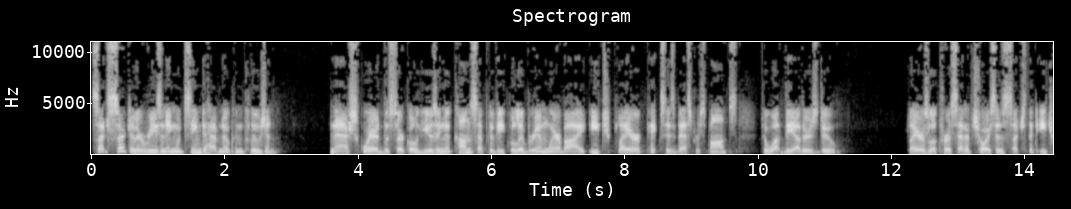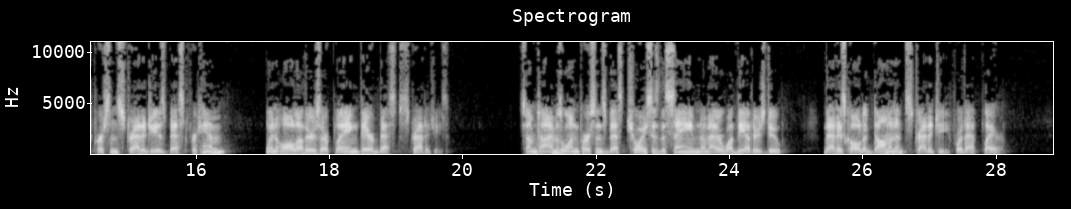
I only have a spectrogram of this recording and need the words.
Such circular reasoning would seem to have no conclusion. Nash squared the circle using a concept of equilibrium whereby each player picks his best response to what the others do. Players look for a set of choices such that each person's strategy is best for him, when all others are playing their best strategies. Sometimes one person's best choice is the same no matter what the others do. That is called a dominant strategy for that player.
